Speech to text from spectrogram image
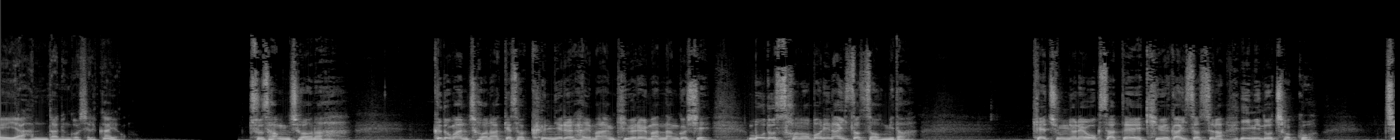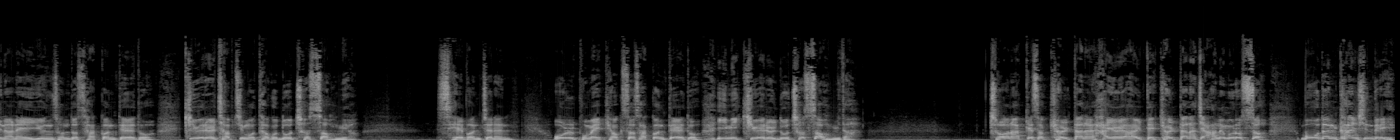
해야 한다는 것일까요? 주상 전하, 그동안 전하께서 큰 일을 할 만한 기회를 만난 것이 모두 서너 번이나 있었사옵니다. 개축년의 옥사 때에 기회가 있었으나 이미 놓쳤고 지난해 윤선도 사건 때에도 기회를 잡지 못하고 놓쳤사오며 세 번째는 올 봄의 격서 사건 때에도 이미 기회를 놓쳤사옵니다. 전하께서 결단을 하여야 할 때 결단하지 않음으로써 모든 간신들이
